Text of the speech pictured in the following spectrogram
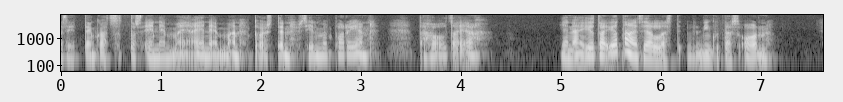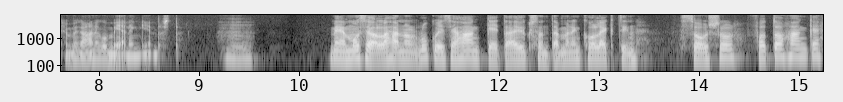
sitten katsottaisiin enemmän ja enemmän toisten silmäparien taholta ja, ja näin. Jotain, jotain sellaista niin kuin tässä on, mikä on niin kuin mielenkiintoista. Hmm. Meidän museollahan on lukuisia hankkeita ja yksi on tämmöinen Collecting Social-fotohanke,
